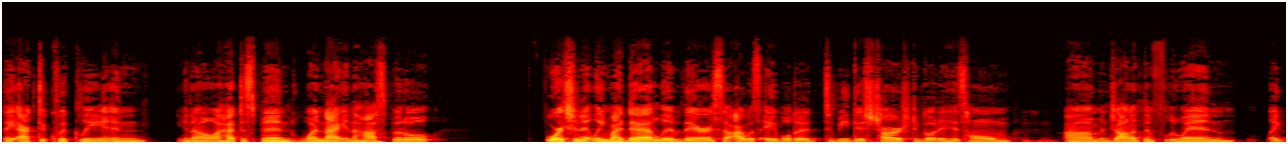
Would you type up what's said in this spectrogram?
they acted quickly. And you know, I had to spend one night in the hospital fortunately my dad lived there so i was able to to be discharged and go to his home um and jonathan flew in like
